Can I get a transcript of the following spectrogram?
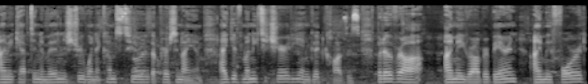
I'm a captain of industry when it comes to the person I am. I give money to charity and good causes, but overall, I'm a robber baron. I move forward,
